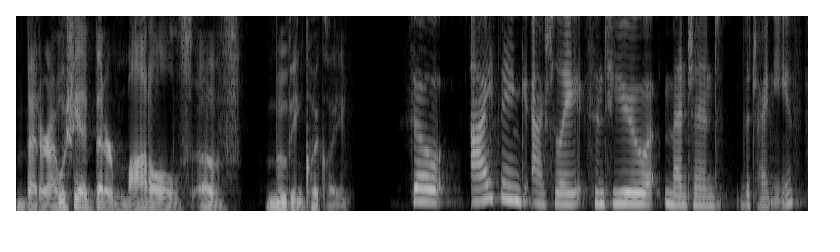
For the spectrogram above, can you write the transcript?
better. I wish we had better models of moving quickly. So I think actually, since you mentioned the Chinese,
